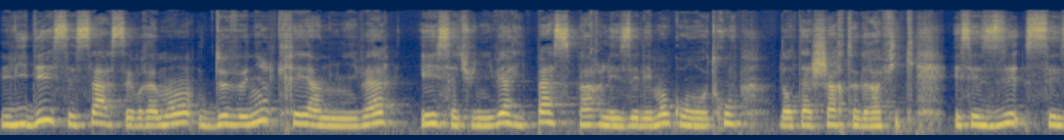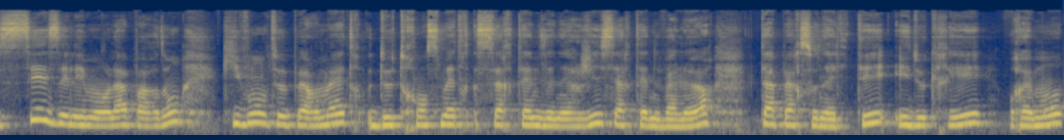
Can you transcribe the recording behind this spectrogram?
L'idée, c'est ça, c'est vraiment de venir créer un univers et cet univers il passe par les éléments qu'on retrouve dans ta charte graphique. Et c'est ces éléments-là, pardon, qui vont te permettre de transmettre certaines énergies, certaines valeurs, ta personnalité et de créer vraiment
